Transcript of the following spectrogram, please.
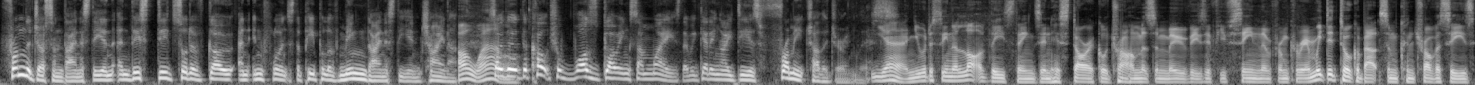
from the Joseon dynasty. And, and this did sort of go and influence the people of Ming dynasty in China. Oh, wow. So the, the culture was going some ways. They were getting ideas from each other during this. Yeah, and you would have seen a lot of these things in historical dramas and movies if you've seen them from Korea. And we did talk about some controversies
